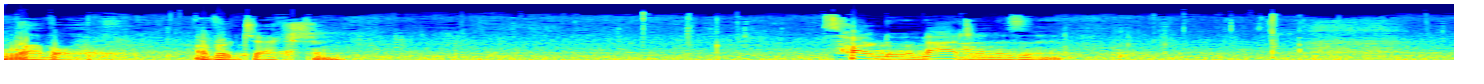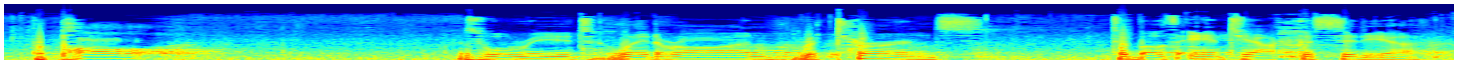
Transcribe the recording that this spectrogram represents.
level of rejection? It's hard to imagine, isn't it? But Paul, as we'll read later on, returns to both Antioch, Pisidia,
